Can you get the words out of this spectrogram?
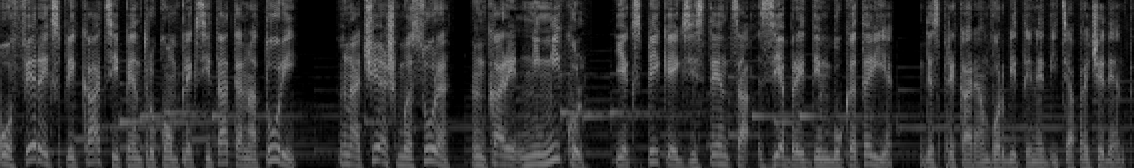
oferă explicații pentru complexitatea naturii în aceeași măsură în care nimicul explică existența zebrei din bucătărie, despre care am vorbit în ediția precedentă.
